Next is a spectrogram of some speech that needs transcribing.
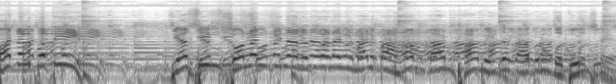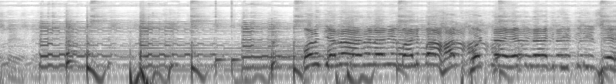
પાટણપતિ જયસિંહ સોલંકીના રજવાડાની માલિકા હામ દામ ઠામ, ઇજ્જત, આબરૂ બધું છે. પણ જેના આંગણાની માલિકા હાથ ખોટના એક ને એક દીકરી છે.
